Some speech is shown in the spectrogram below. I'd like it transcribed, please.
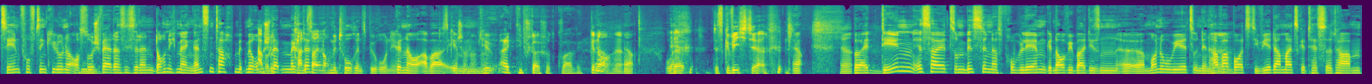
10, 15 Kilo auch so schwer, dass ich sie dann doch nicht mehr den ganzen Tag mit mir. Aber rumschleppen du möchte. kannst halt noch mit hoch ins Büro nehmen. genau, aber geht eben schon noch, ne? hier, Als Diebstahlschutz quasi. Genau, ja. ja. Oder das Gewicht, ja. Ja. Ja. Bei denen ist halt so ein bisschen das Problem, genau wie bei diesen äh, Monowheels und den Hoverboards, die wir damals getestet haben.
